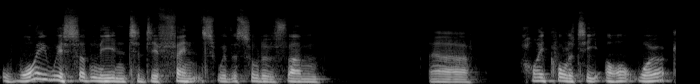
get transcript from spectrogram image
why we're suddenly into defence with a sort of um, uh, high quality artwork.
